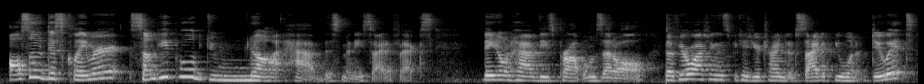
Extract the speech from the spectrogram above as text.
Also disclaimer some people do not have this many side effects. They don't have these problems at all. So if you're watching this because you're trying to decide if you want to do it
